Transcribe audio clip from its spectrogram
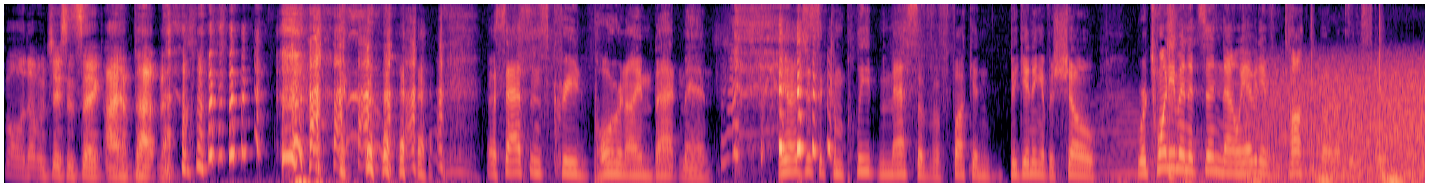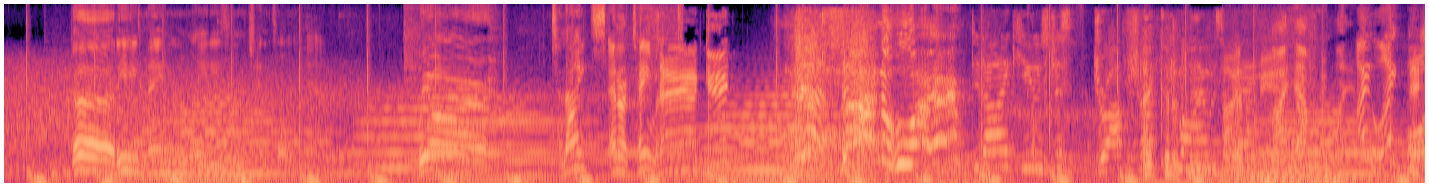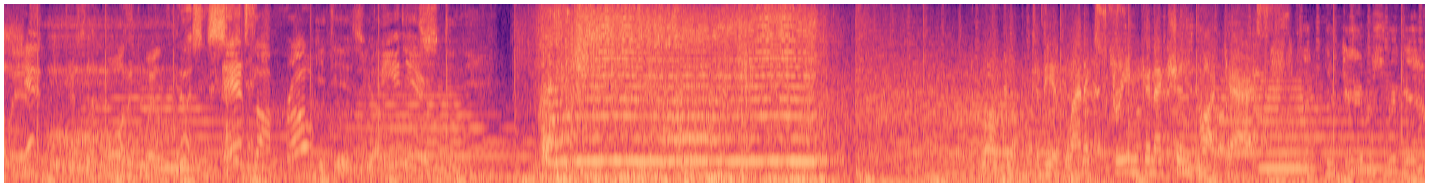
Followed up with Jason saying, "I am Batman." Assassin's Creed porn, I'm Batman. You know, it's just a complete mess of a fucking beginning of a show. We're 20 minutes in now, we haven't even talked about Under the Skin. Good evening, ladies and gentlemen. We are tonight's entertainment. Sound good? I know who I am. Did IQs just drop shot could have been I was I? I have a plan. I like this All is shit. You know, it's exciting. Dance off, bro. It is your Me and you. Welcome to the Atlantic Screen Connection podcast. Let the games begin.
